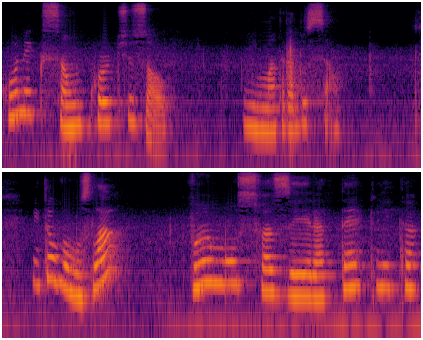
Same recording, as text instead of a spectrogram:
conexão cortisol, em uma tradução. Então vamos lá? Vamos fazer a técnica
